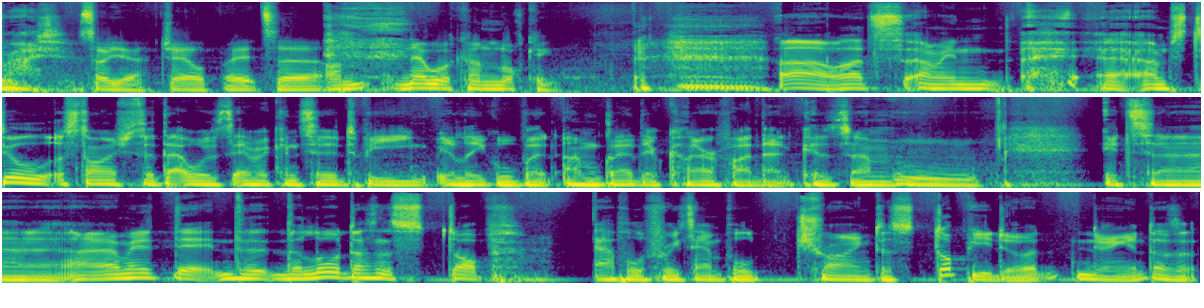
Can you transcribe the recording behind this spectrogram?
Right. So yeah, jail. It's uh, un- network unlocking. Oh, well, that's. I mean, I'm still astonished that that was ever considered to be illegal, but I'm glad they've clarified that because um, Mm. it's. Uh, I mean, it, the the law doesn't stop Apple, for example, trying to stop you do it doing it, does it?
